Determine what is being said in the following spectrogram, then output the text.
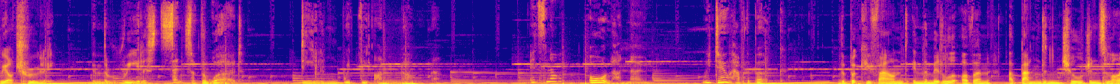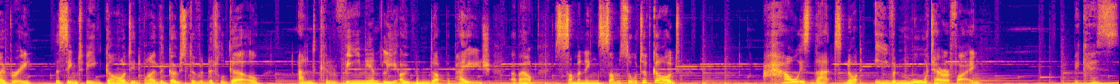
We are truly, in the realest sense of the word, dealing with the unknown. It's not all unknown. We do have the book. The book you found in the middle of an abandoned children's library that seemed to be guarded by the ghost of a little girl and conveniently opened up a page about summoning some sort of god? How is that not even more terrifying? Because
